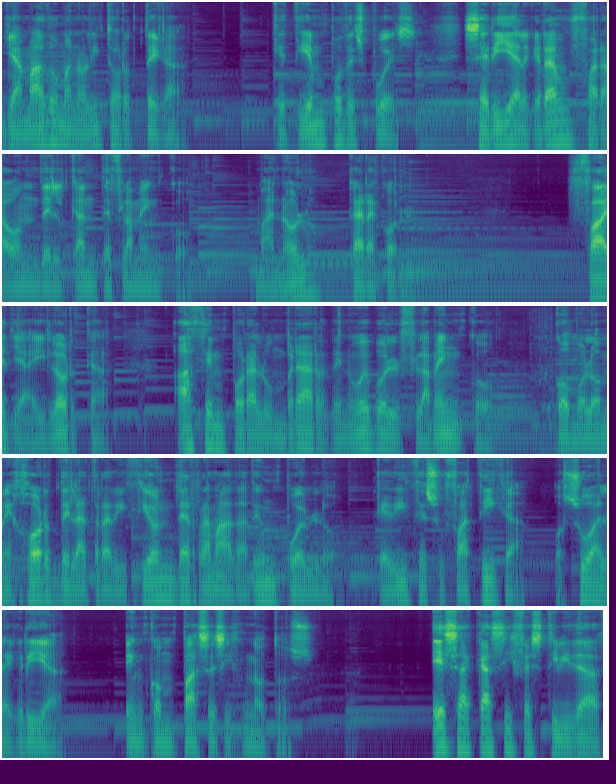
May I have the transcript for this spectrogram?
llamado Manolito Ortega, tiempo después sería el gran faraón del cante flamenco, Manolo Caracol. Falla y Lorca hacen por alumbrar de nuevo el flamenco como lo mejor de la tradición derramada de un pueblo que dice su fatiga o su alegría en compases ignotos. Esa casi festividad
